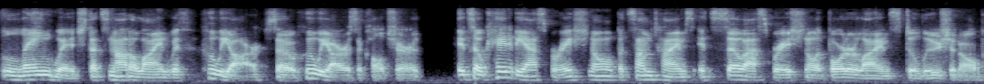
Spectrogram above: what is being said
language that's not aligned with who we are? So, who we are as a culture. It's okay to be aspirational, but sometimes it's so aspirational it borderlines delusional.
